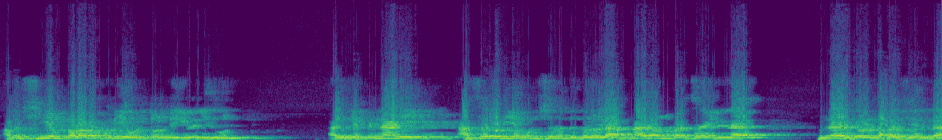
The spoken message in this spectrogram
அவசியம் தொழக்கூடிய ஒரு தொழுகைகளில் இது ஒன்று. அதுக்கு பின்னாடி அசருடைய முன் சுண்ணத்து தொழில் அப்படின்னா அது ஒன்றும் பிரச்சனை இல்லை. பின்னாடி தொழில் அவசியம் இல்லை.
